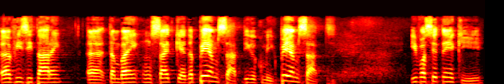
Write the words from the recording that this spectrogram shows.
a visitarem uh, também um site que é da PMSAT. Diga comigo, PMSAT. E você tem aqui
